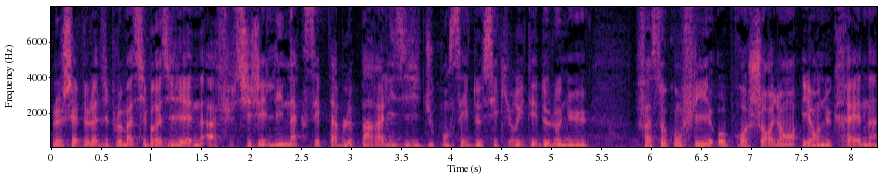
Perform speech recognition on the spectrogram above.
Le chef de la diplomatie brésilienne a fustigé l'inacceptable paralysie du Conseil de sécurité de l'ONU face au conflit au Proche-Orient et en Ukraine.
